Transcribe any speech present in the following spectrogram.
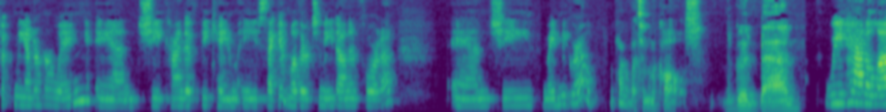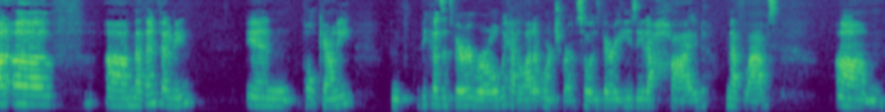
took me under her wing, and she kind of became a second mother to me down in Florida, and she made me grow. We'll talk about some of the calls. The good, bad. We had a lot of uh, methamphetamine in Polk County. And because it's very rural, we had a lot of orange groves, so it was very easy to hide meth labs. Um,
